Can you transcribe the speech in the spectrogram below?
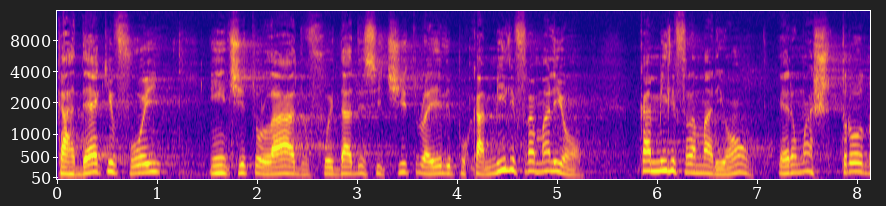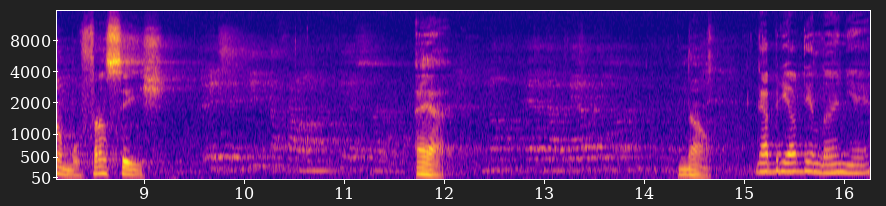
Kardec foi intitulado, foi dado esse título a ele por Camille Flammarion. Camille Flammarion era um astrônomo francês. É. Não. Gabriel Delane, é.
